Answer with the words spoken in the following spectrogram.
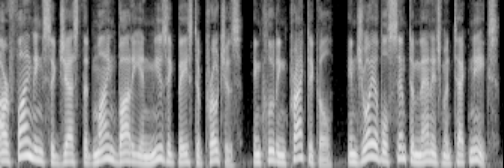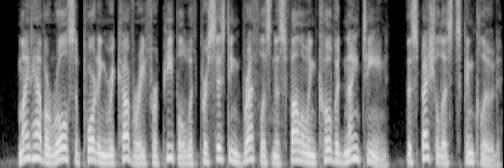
Our findings suggest that mind body and music based approaches, including practical, enjoyable symptom management techniques, might have a role supporting recovery for people with persisting breathlessness following COVID 19, the specialists conclude.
